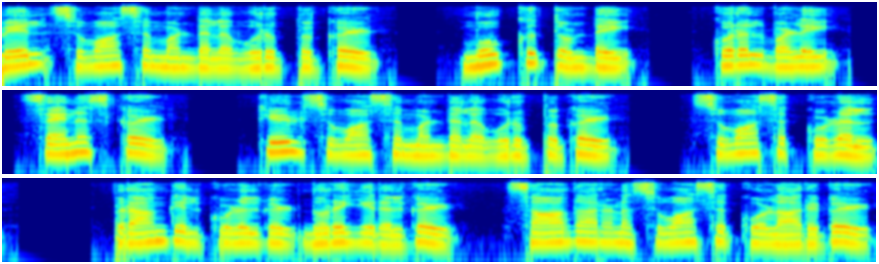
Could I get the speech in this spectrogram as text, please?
மேல் சுவாச மண்டல உறுப்புகள் மூக்கு தொண்டை குரல் வளை சைனஸ்கள் கீழ் சுவாச மண்டல உறுப்புகள் சுவாசக் குழல் பிராங்கில் குழல்கள் நுரையீரல்கள் சாதாரண சுவாசக் கோளாறுகள்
